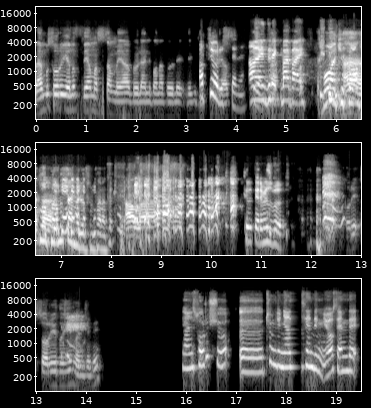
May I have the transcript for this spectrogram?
ben bu soruyu yanıtlayamazsam veya böyle hani bana böyle ne bileyim Atıyoruz biraz- seni. Ay direkt bay bay. Bu ayki tamam. klaplarımızı sen veriyorsun Ferhat. Allah. Kriterimiz bu. Soru, soruyu duyayım önce bir. Yani soru şu, e, tüm dünya seni dinliyor. Senin de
